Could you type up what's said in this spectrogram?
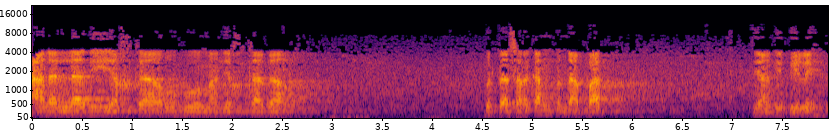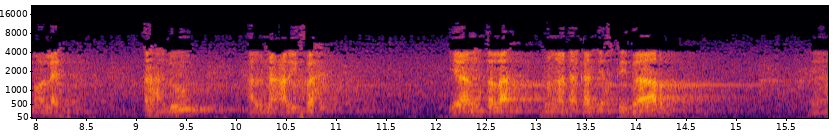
Ala alladhi yakhtaruhu man ikhtabar. Berdasarkan pendapat yang dipilih oleh ahlu al-ma'rifah yang telah mengadakan ikhtibar ya,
